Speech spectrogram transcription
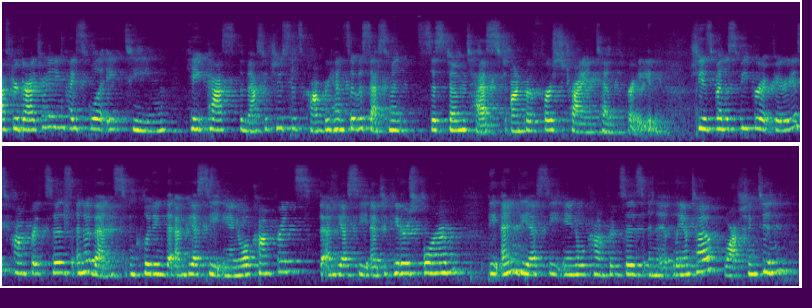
After graduating high school at 18, Kate passed the Massachusetts Comprehensive Assessment System test on her first try in 10th grade. She has been a speaker at various conferences and events, including the MDSC Annual Conference, the MDSC Educators Forum, the NDSC annual conferences in Atlanta, Washington,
